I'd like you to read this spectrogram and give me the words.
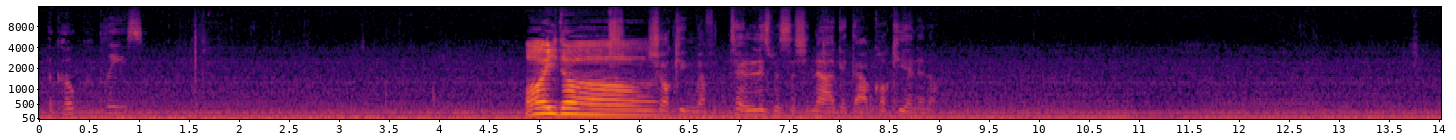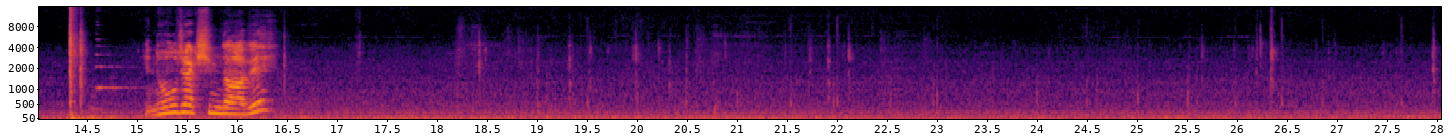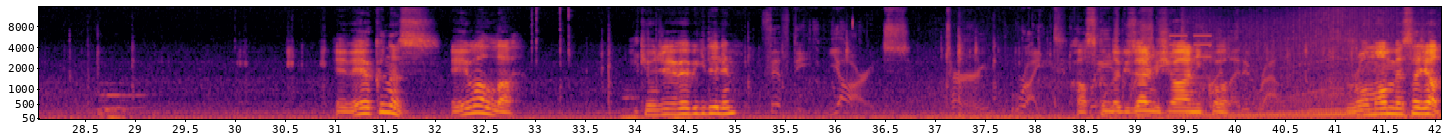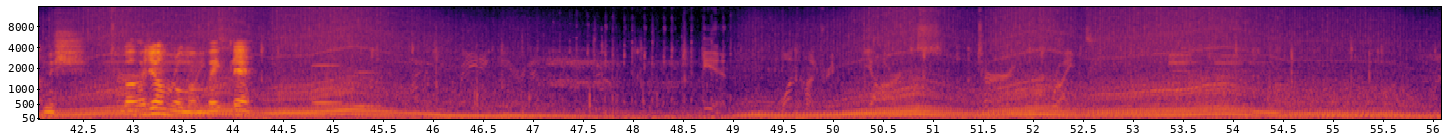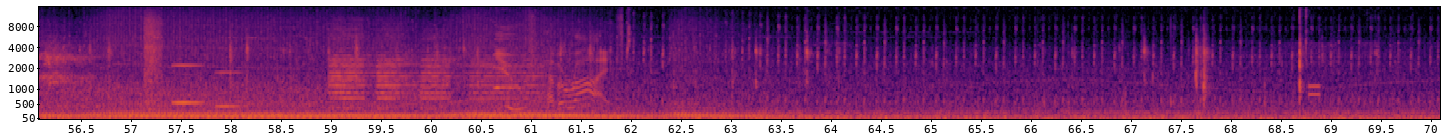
The coke, please. Ayda. Shocking, to tell Elizabeth so she now get her cocaine, you know. E ne olacak şimdi abi? Eve yakınız. Eyvallah. İlk önce eve bir gidelim. 50 yards. Turn right. Kaskın da güzelmiş ha Niko. Roman mesaj atmış. Bakacağım Roman bekle.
